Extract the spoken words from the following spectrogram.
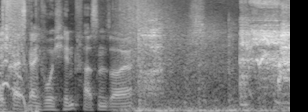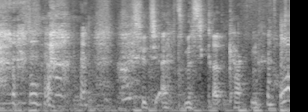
Ich weiß gar nicht, wo ich hinfassen soll. Es fühlt sich an, als müsste ich gerade kacken. Oh,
